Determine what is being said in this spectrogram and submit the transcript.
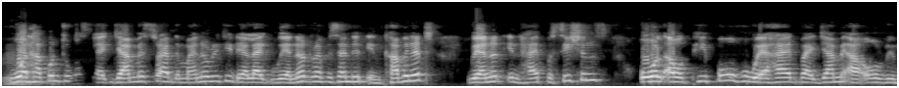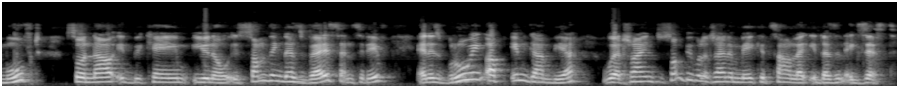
Mm. What happened to us? Like Jammeh tribe, the minority, they're like, we are not represented in cabinet, we are not in high positions all our people who were hired by Jammeh are all removed. So now it became, you know, it's something that's very sensitive and is brewing up in Gambia. We're trying to, some people are trying to make it sound like it doesn't exist.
